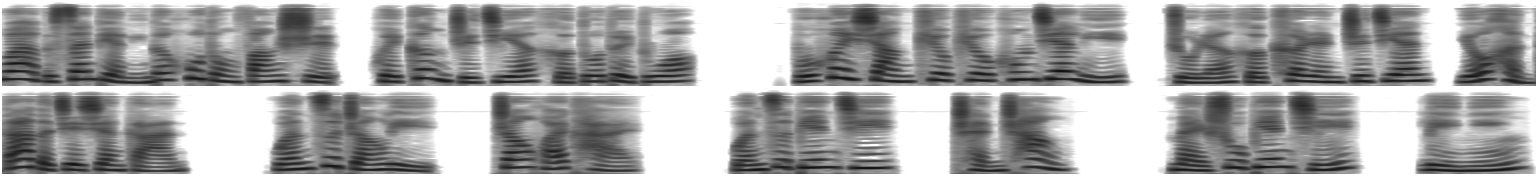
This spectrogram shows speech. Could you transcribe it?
Web 三点零的互动方式会更直接和多对多，不会像 QQ 空间里主人和客人之间有很大的界限感。文字整理：张怀凯。文字编辑：陈畅，美术编辑：李宁。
